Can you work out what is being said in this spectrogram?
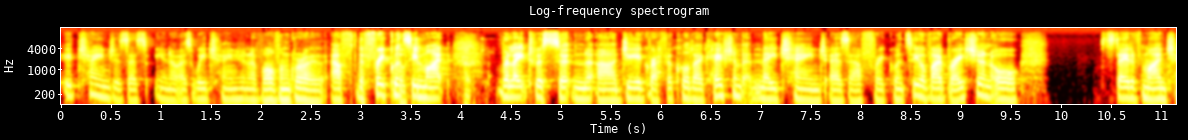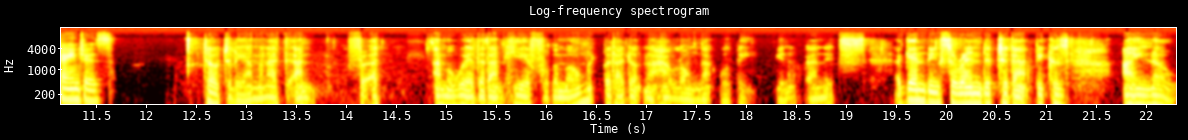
it changes as you know as we change and evolve and grow our, the frequency totally. might relate to a certain uh, geographical location but may change as our frequency or vibration or state of mind changes totally i mean I, am for, uh, i'm aware that i'm here for the moment but i don't know how long that will be you know and it's again being surrendered to that because i know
